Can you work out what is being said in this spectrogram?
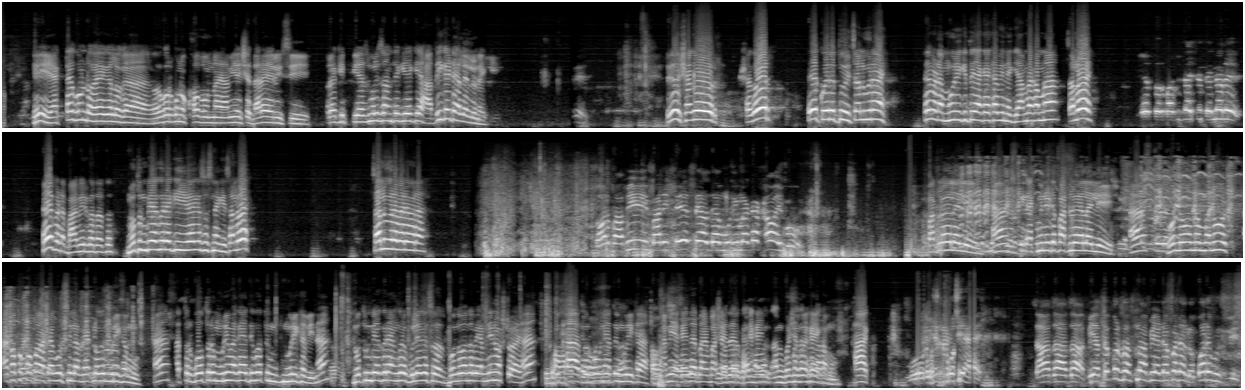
এই একটা গন্ড হয়ে গেল গা। ওর কোনো খবর নাই আমি এসে দাঁড়ায় রইছি। ওরা কি পেঁয়াজ মরিচ আনতে গিয়ে কি হাতি কেটে হালাইলো নাকি? এ সাগর সাগর এ কইরে তুই? চালু করে। এ বেটা মুড়ি কি তুই একা খাবি নাকি? আমরা খাম না? চালু আয়। তোর বাড়ি যাইতে দে না রে। এ বেটা ভাবির কথা তো। নতুন বিয়ে করে কি হয়ে গেছিস নাকি? চালু। চালু করে বেরে বেড়া। তোর ভাবি বাড়িতে তেল দেয়া মুড়ি মাখা খাওয়াইবো। পাটলো এলাইলি হ্যাঁ? এক মিনিটে পাটলো এলাইলি হ্যাঁ? বন্ধু বান্ধব মানুষ এখন তো কত আশা করছিলাম এক লগে মুড়ি খামু হ্যাঁ? আর তোর বউ তোর মুড়ি মাখাই দিব তুই মুড়ি খাবি না? নতুন বিয়ে করে আঙ্গুরে ভুলে গেছো বন্ধু বান্ধব এমনি নষ্ট হয় হ্যাঁ? খা তোর বউ নিয়ে তুই মুড়ি খা আমি একাই যাই বাসায় যাই আমি বসে খাই খামু। থাক। যা যা যা বিয়া তো করছস না বিয়াটা করে পরে বুঝবি।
